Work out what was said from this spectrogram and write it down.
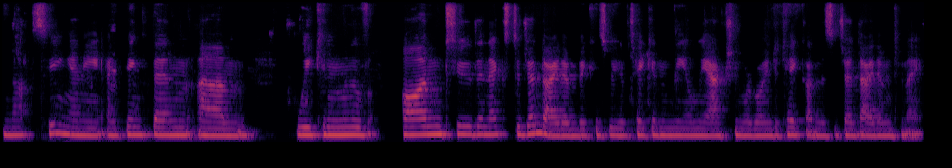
Not seeing any, I think then um, we can move on to the next agenda item because we have taken the only action we're going to take on this agenda item tonight.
